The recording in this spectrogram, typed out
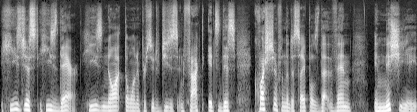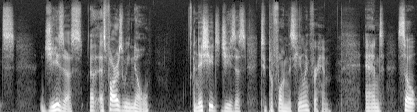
he's just he's there. He's not the one in pursuit of jesus. In fact it's this question from the disciples that then initiates jesus as far as we know initiates jesus to perform this healing for him. And so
